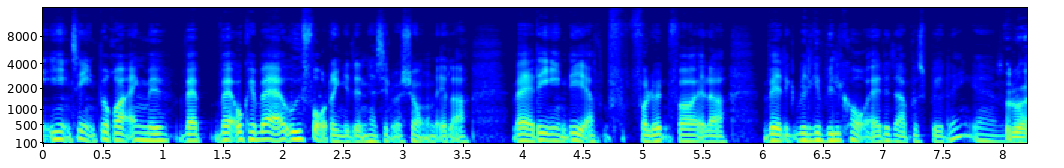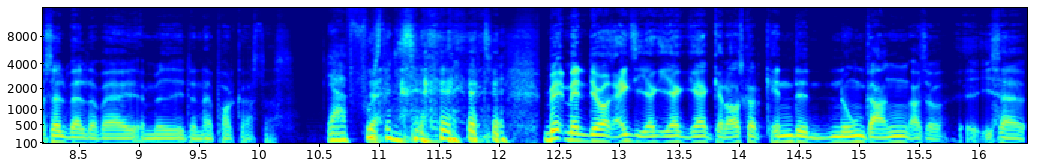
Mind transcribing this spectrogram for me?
en til en berøring med, hvad, hvad, okay, hvad er udfordringen i den her situation, eller hvad er det egentlig, jeg får løn for, eller hvil- hvilke vilkår er det, der er på spil. Ikke? Så du har selv valgt at være med i den her podcast også? Jeg har fuldstændig ja. Men, men det var rigtigt. Jeg, jeg, jeg kan da også godt kende det nogle gange, altså øh, især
